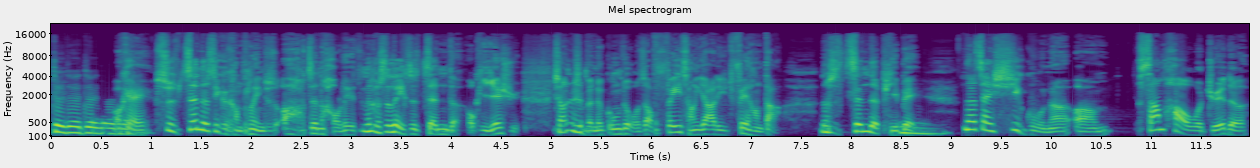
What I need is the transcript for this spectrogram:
对对对对，对，OK，是真的是一个 complaint，就是啊、哦，真的好累，那个是累是真的，OK？也许像日本的工作，我知道非常压力非常大，那是真的疲惫。嗯、那在戏谷呢，嗯，somehow 我觉得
